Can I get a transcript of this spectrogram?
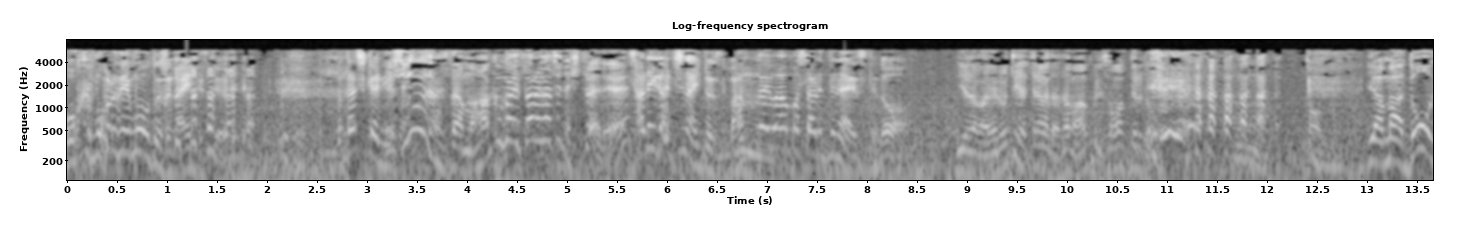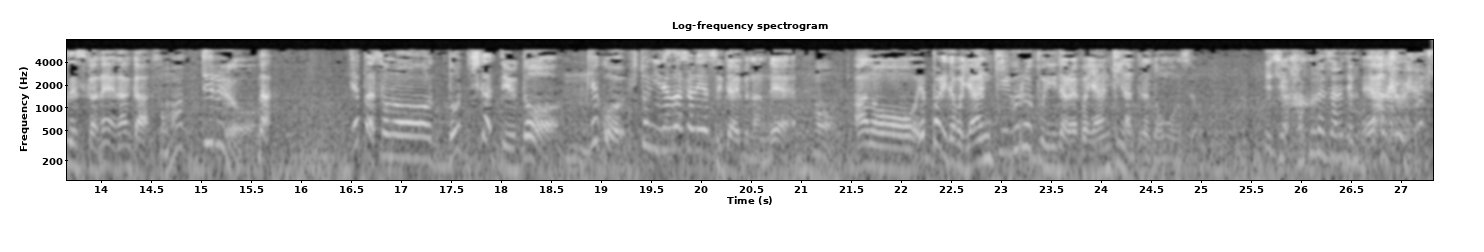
僕ボルデモートじゃないんですよ。まあ確かに、新崎さんも迫害されがちな人やで。されがちな人ですね。うん爆買いはあんまされてないですけど、いやだから LT やってなかったら多分悪に染まってると思う、うん、いや、まあ、どうですかね、なんか、染まってるよ。まあ、やっぱその、どっちかっていうと、うん結構人に流されやすいタイプなんで、もあのーやっぱり多分ヤンキーグループにいたらやっぱヤンキーになってたと思うんですよ。ういや違う迫害されてるえ迫害されて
